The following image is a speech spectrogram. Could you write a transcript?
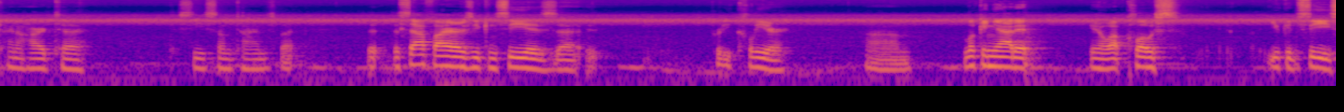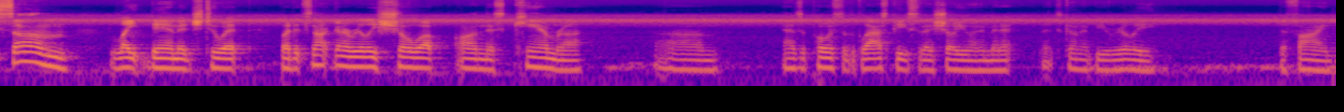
kind of hard to, to, see sometimes, but the, the sapphire, as you can see, is uh, pretty clear. Um, looking at it, you know, up close, you can see some light damage to it, but it's not going to really show up on this camera um, as opposed to the glass piece that I show you in a minute. It's going to be really defined.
